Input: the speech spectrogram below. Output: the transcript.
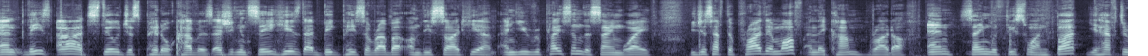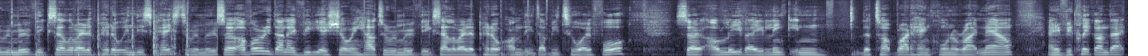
and these are still just pedal covers. As you can see here's that big piece of rubber on this side here. And you replace them the same way. You just have to pry them off and they come right off. And same with this one but you have to remove the accelerator pedal in this case to remove. So i've already done a video showing how to remove the accelerator pedal on the w204 so i'll leave a link in the top right hand corner right now. And if you click on that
